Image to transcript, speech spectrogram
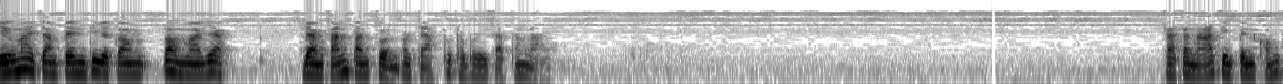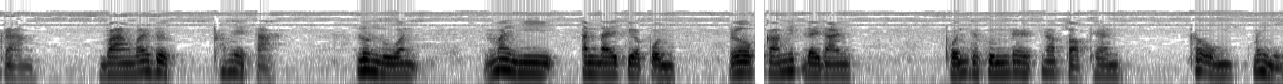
จึงไม่จำเป็นที่จะต้องต้องมาแยกแบ่งสรรปันส่วนออกจากพุทธบริษัททั้งหลาย ศาสนาจึงเป็นของกลาง วางไว้ด้วยพระเมตตาล้นล้วนไม่มีอันใดเจือปน โลกามิตรใด ๆ ผลจะพึงได้รับตอบแทนพระองค์ไม่มี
